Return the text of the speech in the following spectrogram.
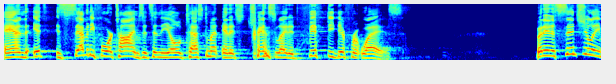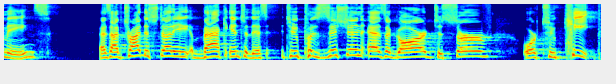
and it is 74 times it's in the Old Testament, and it's translated 50 different ways. But it essentially means, as I've tried to study back into this, to position as a guard, to serve, or to keep.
